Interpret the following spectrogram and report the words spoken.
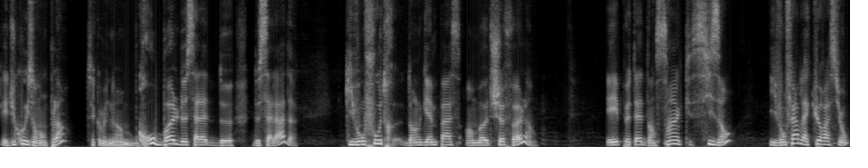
Et du coup, ils en ont plein. C'est comme une- un gros bol de salade de, de salade qui vont foutre dans le Game Pass en mode shuffle. Et peut-être dans 5-6 ans, ils vont faire de la curation.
